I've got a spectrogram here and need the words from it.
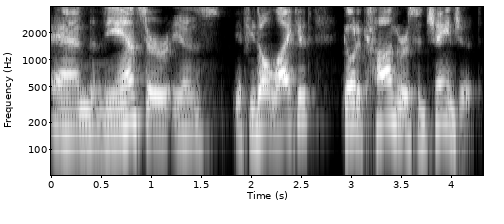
And the answer is if you don't like it, go to Congress and change it.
